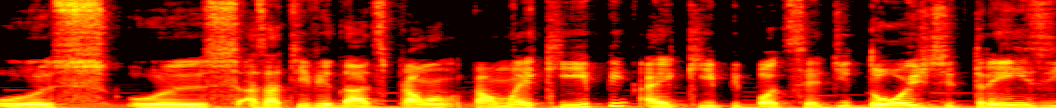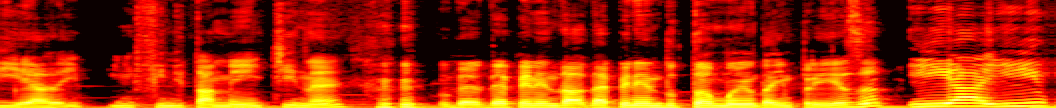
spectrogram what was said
os, os, as atividades para uma, uma equipe. A equipe pode ser de dois, de três e, e infinitamente, né? dependendo, da, dependendo do tamanho da empresa. E aí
